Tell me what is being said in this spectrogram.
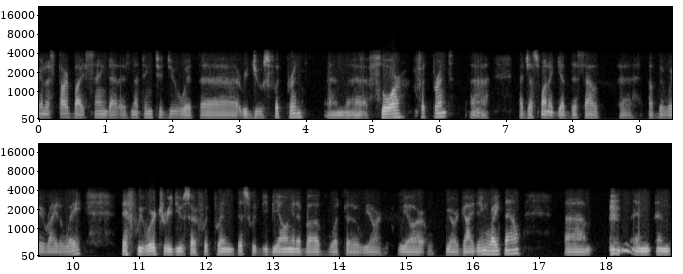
gonna start by saying that has nothing to do with reduced footprint and floor footprint. I just wanna get this out of the way right away if we were to reduce our footprint, this would be beyond and above what uh, we are we are we are guiding right now. Um, and, and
